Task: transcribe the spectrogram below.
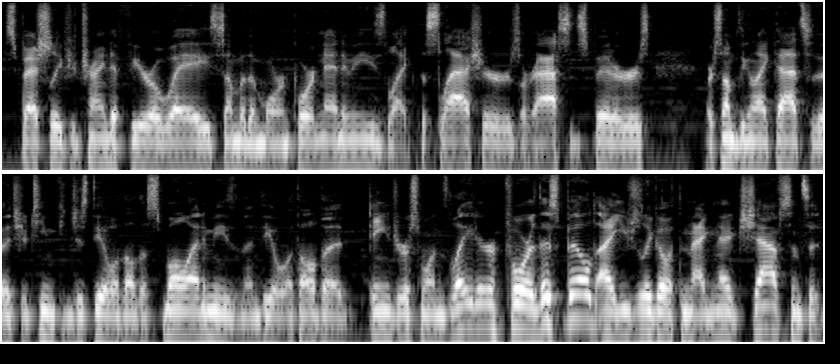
especially if you're trying to fear away some of the more important enemies like the slashers or acid spitters or something like that so that your team can just deal with all the small enemies and then deal with all the dangerous ones later. For this build, I usually go with the magnetic shaft since it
